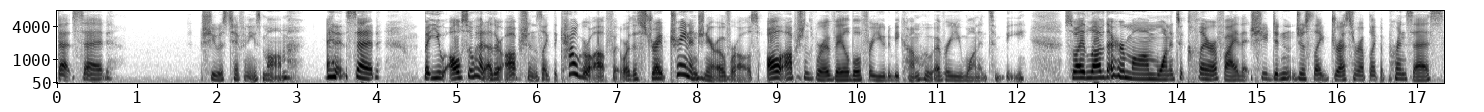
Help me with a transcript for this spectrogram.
that said she was Tiffinie's mom. And it said, But you also had other options like the cowgirl outfit or the striped train engineer overalls. All options were available for you to become whoever you wanted to be. So I love that her mom wanted to clarify that she didn't just like dress her up like a princess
